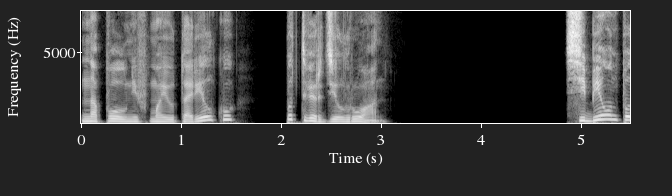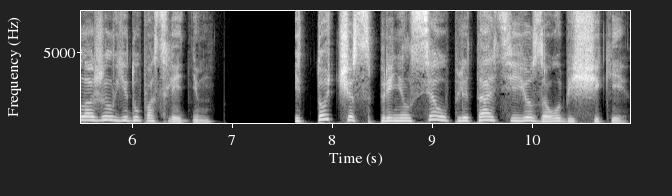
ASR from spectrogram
Наполнив мою тарелку, подтвердил Руан. Себе он положил еду последним и тотчас принялся уплетать ее за обе щеки.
